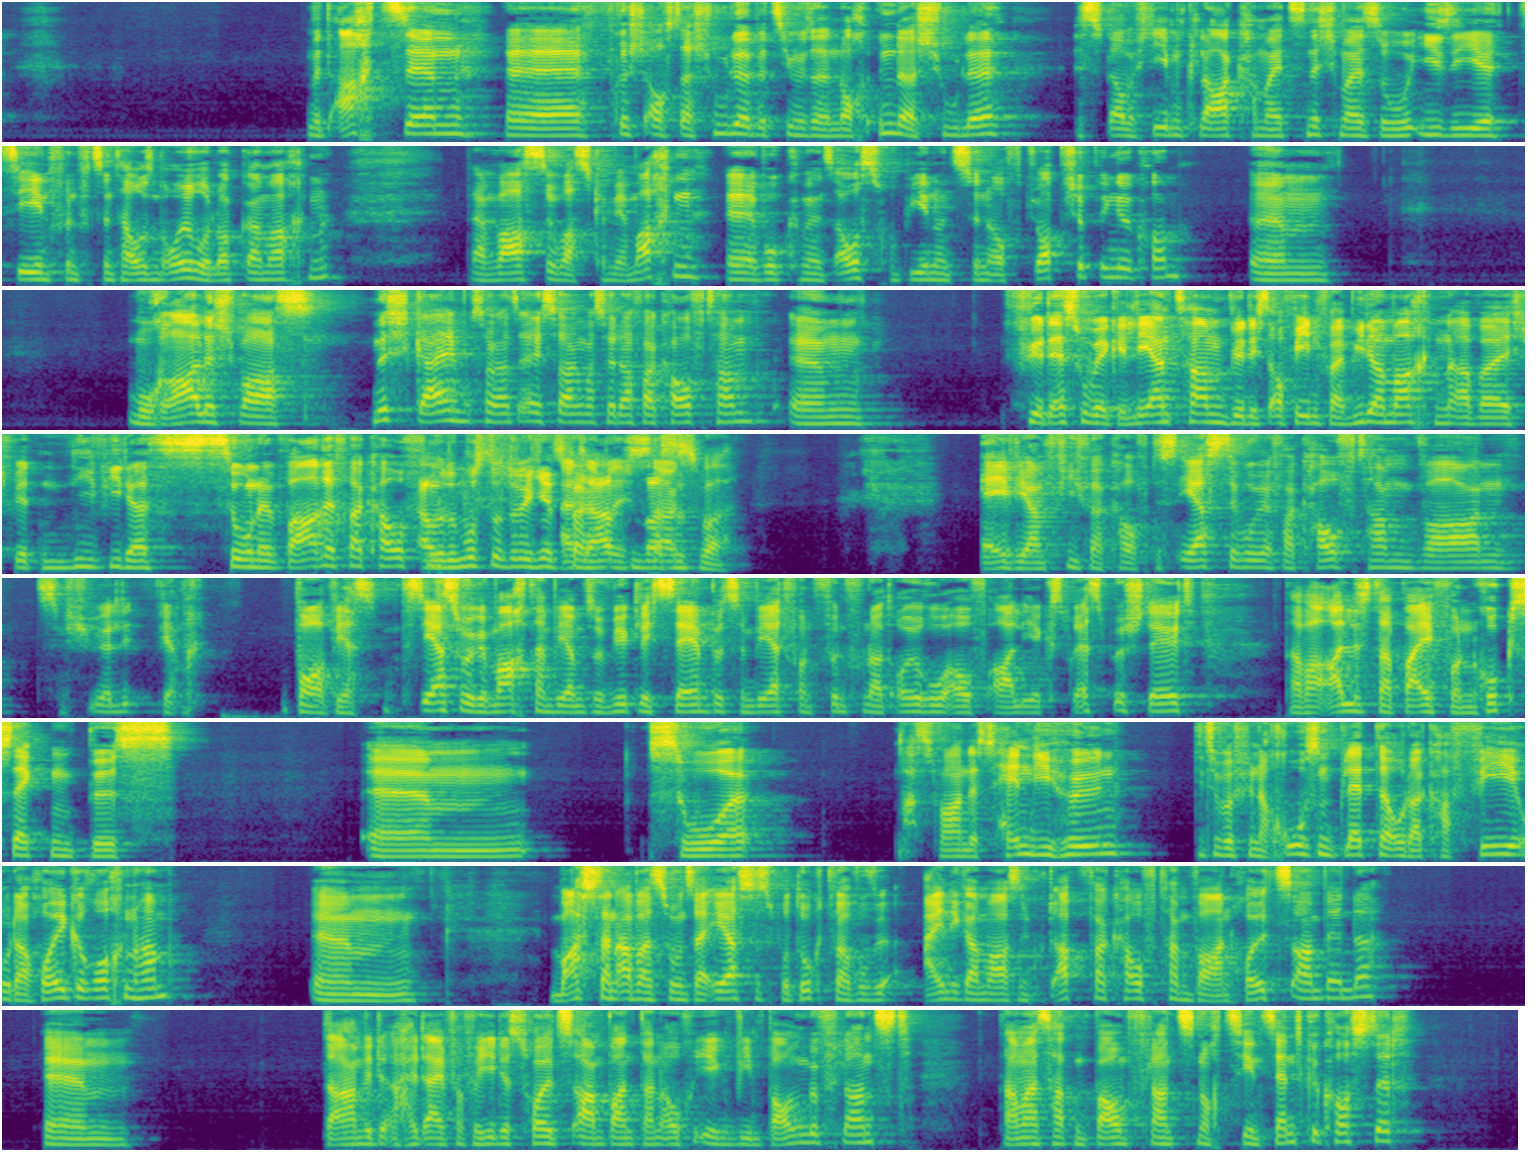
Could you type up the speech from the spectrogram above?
mit 18, äh, frisch aus der Schule, beziehungsweise noch in der Schule, ist, glaube ich, jedem klar, kann man jetzt nicht mal so easy 10, 15.000 Euro locker machen. Dann war es so, was können wir machen? Äh, wo können wir uns ausprobieren? Und sind auf Dropshipping gekommen. Ähm, moralisch war es nicht geil, muss man ganz ehrlich sagen, was wir da verkauft haben. Ähm, für das, wo wir gelernt haben, würde ich es auf jeden Fall wieder machen, aber ich würde nie wieder so eine Ware verkaufen. Aber du musst natürlich jetzt also, verraten, was es war. Ey, wir haben viel verkauft. Das erste, wo wir verkauft haben, waren, wir haben, boah, wir, das erste, wo wir gemacht haben, wir haben so wirklich Samples im Wert von 500 Euro auf AliExpress bestellt. Da war alles dabei, von Rucksäcken bis ähm, so, was waren das, Handyhüllen, die zum Beispiel nach Rosenblätter oder Kaffee oder Heu gerochen haben. Ähm, was dann aber so unser erstes Produkt war, wo wir einigermaßen gut abverkauft haben, waren Holzarmbänder. Ähm, da haben wir halt einfach für jedes Holzarmband dann auch irgendwie einen Baum gepflanzt. Damals hat ein Baumpflanz noch 10 Cent gekostet.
